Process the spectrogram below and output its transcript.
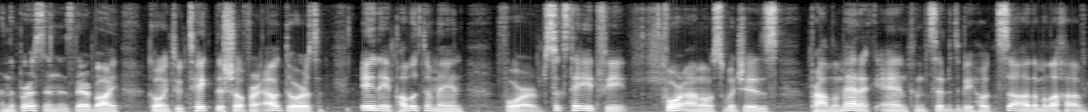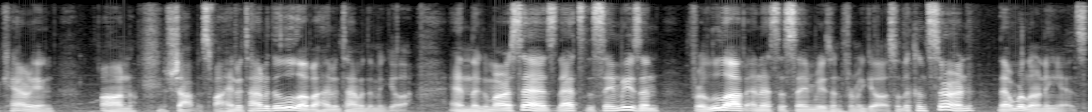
and the person is thereby going to take the shofar outdoors in a public domain for six to eight feet, four amos, which is problematic and considered to be hotzah, the malacha of carrying on Shabbos. V'hainu time with the lulav, v'hainu time with the Megillah. And the Gemara says that's the same reason for lulav, and that's the same reason for Megillah. So the concern that we're learning is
